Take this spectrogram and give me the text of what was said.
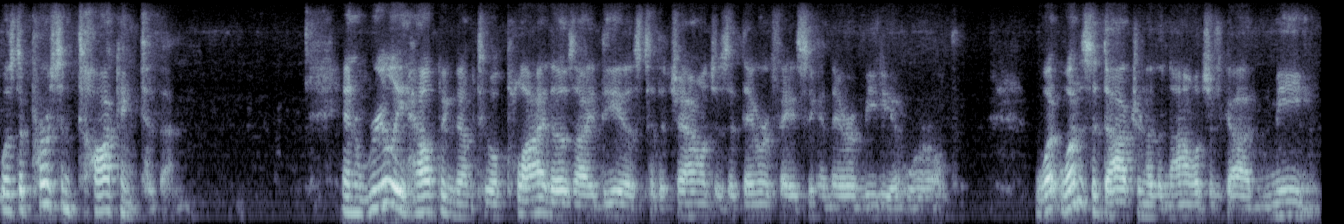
was the person talking to them and really helping them to apply those ideas to the challenges that they were facing in their immediate world? what, what does the doctrine of the knowledge of God mean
